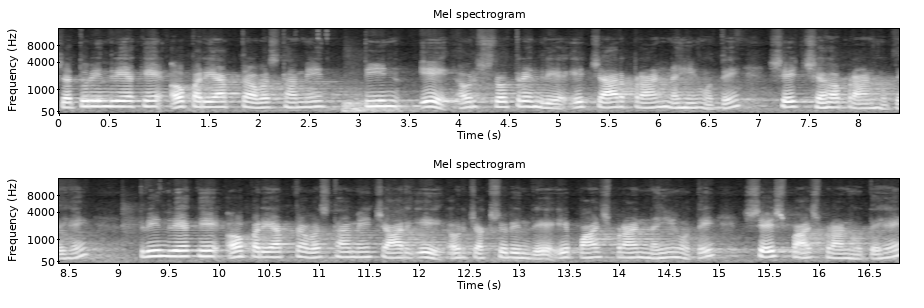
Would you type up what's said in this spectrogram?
चतुरिंद्रिय के अपर्याप्त अवस्था में तीन ए और श्रोत्रेंद्रिय ये चार प्राण नहीं होते शेष छह प्राण होते हैं। त्रिंद्रिय के अपर्याप्त अवस्था में चार ए और चक्षुरिंद्रिय ये पांच प्राण नहीं होते शेष पांच प्राण होते हैं।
